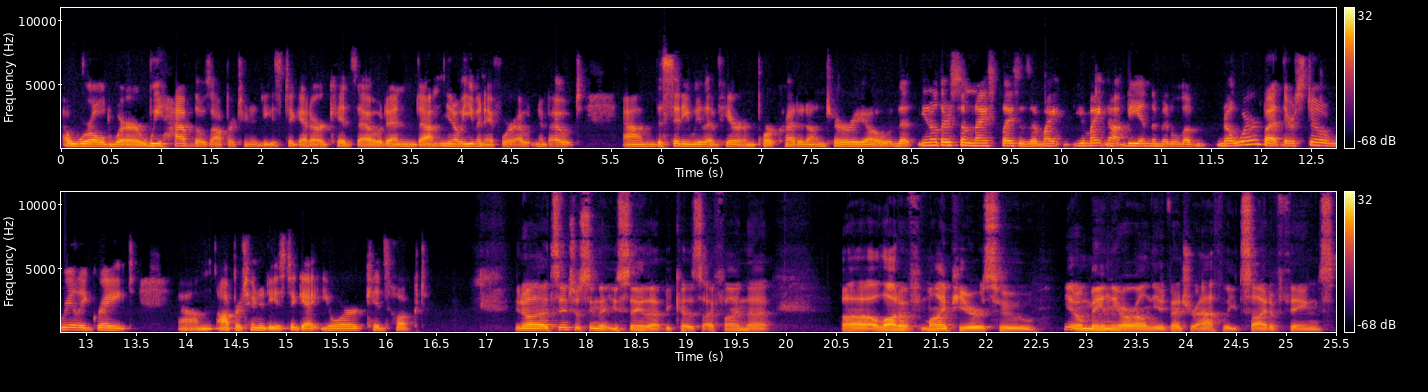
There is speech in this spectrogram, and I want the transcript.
a world where we have those opportunities to get our kids out, and um, you know, even if we're out and about. Um, the city we live here in Port Credit, Ontario. That you know, there's some nice places that might you might not be in the middle of nowhere, but there's still really great um, opportunities to get your kids hooked. You know, it's interesting that you say that because I find that uh, a lot of my peers who, you know, mainly are on the adventure athlete side of things,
